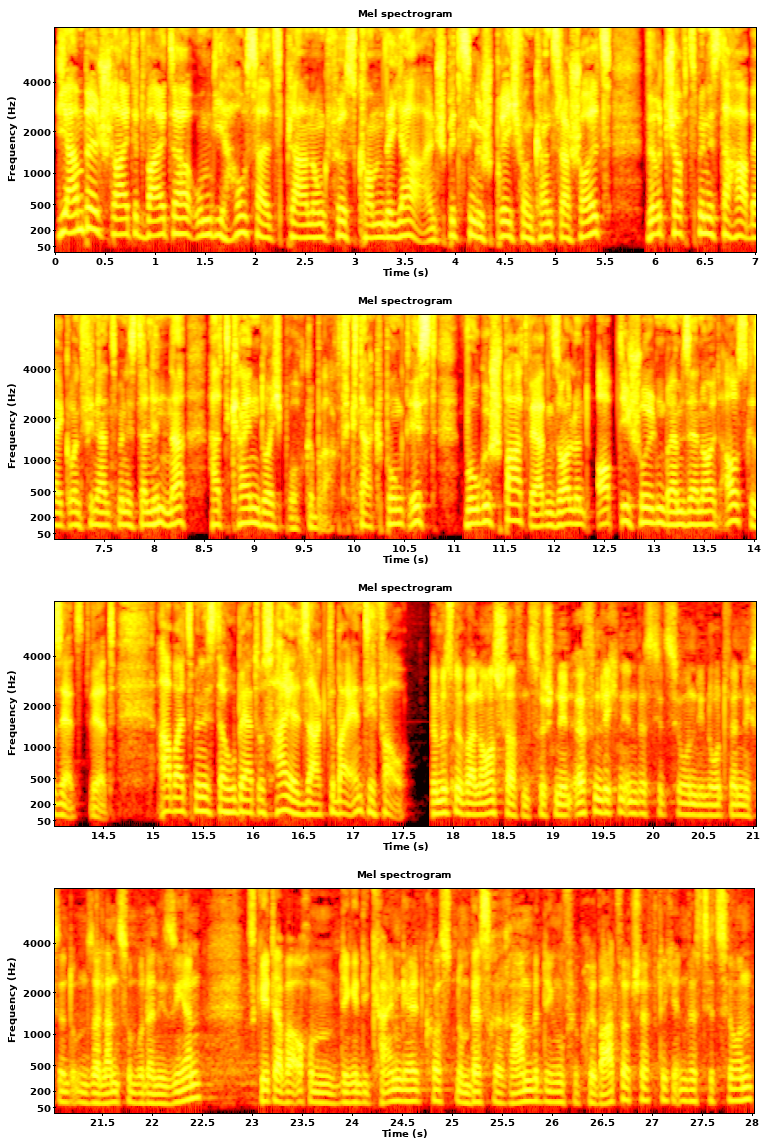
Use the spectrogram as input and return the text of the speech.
Die Ampel streitet weiter um die Haushaltsplanung fürs kommende Jahr. Ein Spitzengespräch von Kanzler Scholz, Wirtschaftsminister Habeck und Finanzminister Lindner hat keinen Durchbruch gebracht. Knackpunkt ist, wo gespart werden soll und ob die Schuldenbremse erneut ausgesetzt wird. Arbeitsminister Hubertus Heil sagte bei NTV. Wir müssen eine Balance schaffen zwischen den öffentlichen Investitionen, die notwendig sind, um unser Land zu modernisieren. Es geht aber auch um Dinge, die kein Geld kosten, um bessere Rahmenbedingungen für privatwirtschaftliche Investitionen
